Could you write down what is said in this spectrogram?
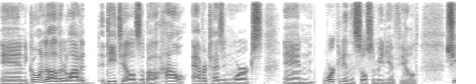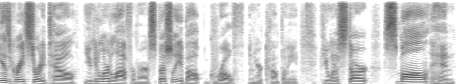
and go into other a lot of details about how advertising works and working in the social media field. She has a great story to tell. You can learn a lot from her, especially about growth in your company. If you want to start small and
